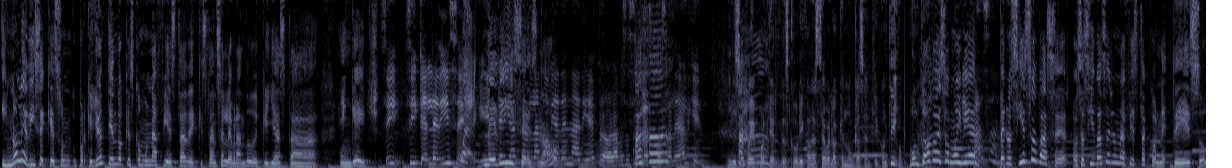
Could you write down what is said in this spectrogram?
y no le dice que es un, porque yo entiendo que es como una fiesta de que están celebrando de que ya está engaged. Sí, sí, que él le dice. Güey, "No le quería ser dices, la ¿no? novia de nadie, pero ahora vas a ser la esposa de alguien. Y dice, güey, porque descubrí con este güey lo que nunca sentí contigo. Punto. Todo eso muy bien, pasa. pero si eso va a ser, o sea, si va a ser una fiesta con de eso,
